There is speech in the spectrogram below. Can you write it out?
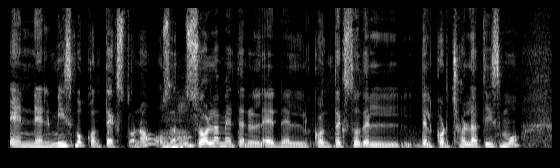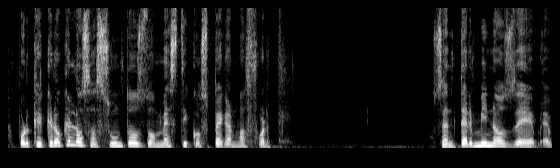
en el mismo contexto, ¿no? O sea, solamente en el, en el contexto del, del corcholatismo, porque creo que los asuntos domésticos pegan más fuerte. Sea, en términos de, eh,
